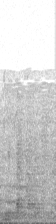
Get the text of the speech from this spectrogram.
Bye.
